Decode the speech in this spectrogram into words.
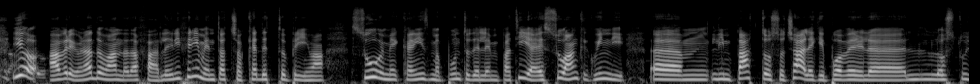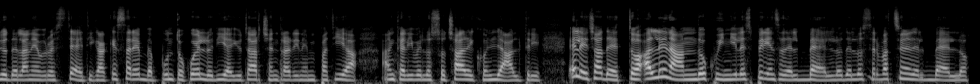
Io avrei una domanda da farle in riferimento a ciò che ha detto prima sui meccanismi appunto dell'empatia e su anche quindi ehm, l'impatto sociale che può avere l- lo studio della neuroestetica, che sarebbe appunto quello di aiutarci a entrare in empatia anche a livello sociale con gli altri. E lei ci ha detto allenando quindi l'esperienza del bello, dell'osservazione del bello.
